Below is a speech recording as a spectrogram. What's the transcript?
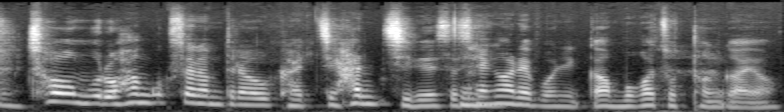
네. 처음으로 한국 사람들하고 같이 한 집에서 네. 생활해 보니까 뭐가 좋던가요?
